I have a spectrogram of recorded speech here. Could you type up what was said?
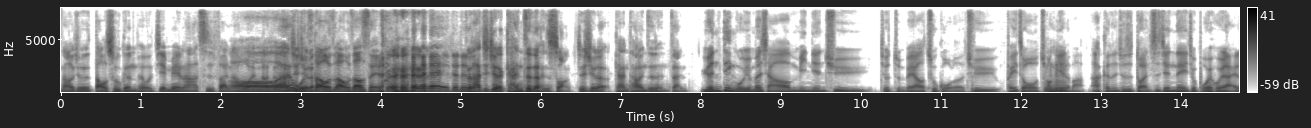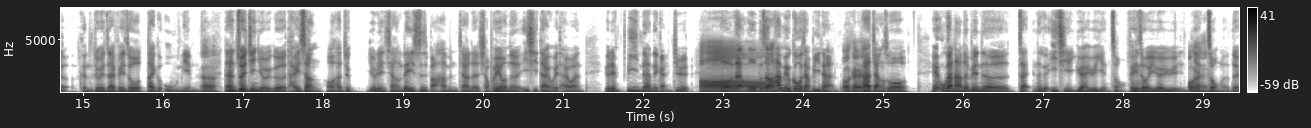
然后就是到处跟朋友见面啦、吃饭啦、玩啦。哎，我知道，我知道，我知道谁了。对 对对，他就觉得干真的很爽，就觉得干台湾真的很赞。原定我原本想要明年去，就准备要出国了，去非洲创业了嘛。啊，可能就是短时间内就不会回来了，可能就会在非洲待个五年。嗯。但最近有一个台商哦，他就有点像类似把他们家的小朋友呢一起带回台湾，有点避难的感觉。哦。但我不知道他没有跟我讲避难。OK。他讲说，因为乌干达那边的在那个疫情也越来越严重，非洲也越来越严重了，对。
